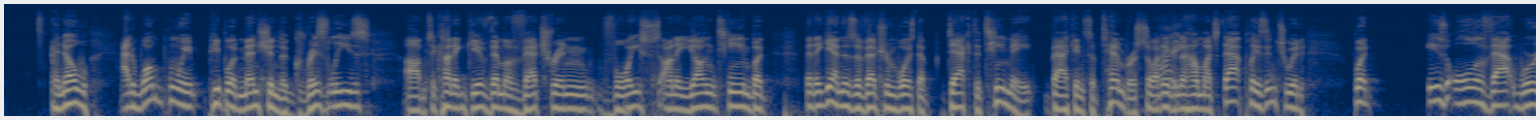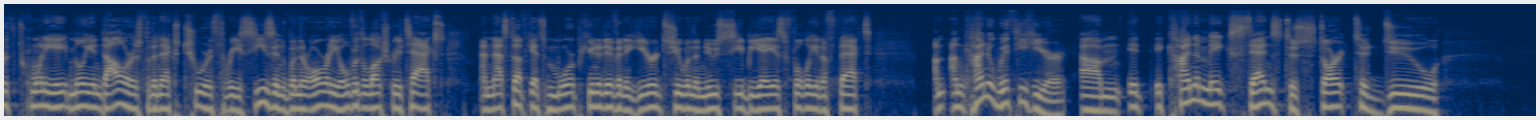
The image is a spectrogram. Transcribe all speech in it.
I know at one point people had mentioned the Grizzlies um, to kind of give them a veteran voice on a young team, but then again, there's a veteran voice that decked a teammate back in September, so I don't even know how much that plays into it. But is all of that worth $28 million for the next two or three seasons when they're already over the luxury tax and that stuff gets more punitive in a year or two when the new CBA is fully in effect? I'm, I'm kind of with you here. Um, it it kind of makes sense to start to do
